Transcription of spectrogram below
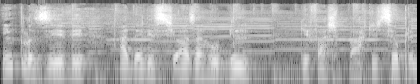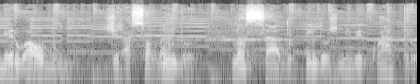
inclusive a deliciosa Rubim, que faz parte de seu primeiro álbum, Girassolando, lançado em 2004.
